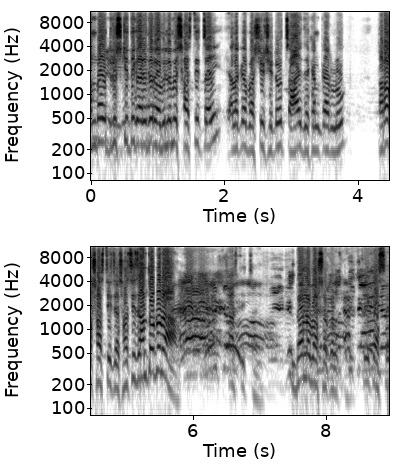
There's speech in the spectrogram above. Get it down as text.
আমরা এই দুষ্কৃতিকারীদের অবিলম্বে শাস্তি চাই এলাকাবাসী সেটাও চাই যেখানকার লোক তারাও শাস্তি চায়। শাস্তি জানতো আপনারা? শাস্তি চাই ধন্যবাদ সকলকে। ঠিক আছে।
